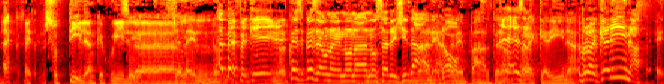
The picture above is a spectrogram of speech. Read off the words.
ecco, è sottile anche qui sì, il... Cioè lei non, eh beh perché non, questa, questa, è una che non, ha, non sa recitare non no? ne parte no? Eh, però esatto. è carina però è carina eh,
